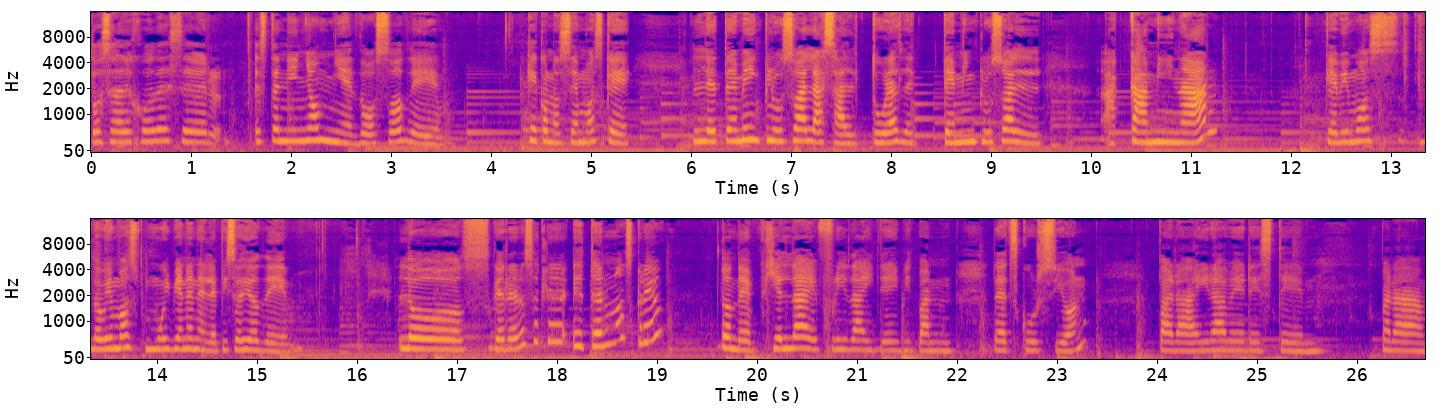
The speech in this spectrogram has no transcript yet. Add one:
O sea, dejó de ser este niño miedoso de que conocemos que le teme incluso a las alturas, le teme incluso al a caminar. Que vimos, lo vimos muy bien en el episodio de los guerreros eternos, creo, donde Hilda, Frida y David van de excursión para ir a ver este para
